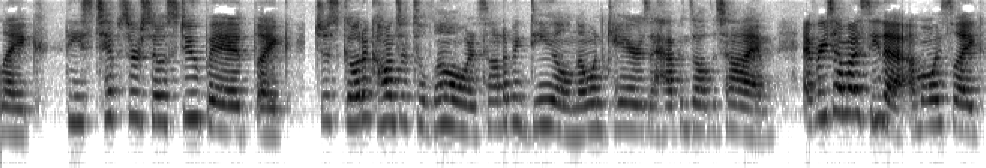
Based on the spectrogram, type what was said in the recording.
like, these tips are so stupid, like, just go to concerts alone, it's not a big deal, no one cares, it happens all the time. Every time I see that, I'm always like,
